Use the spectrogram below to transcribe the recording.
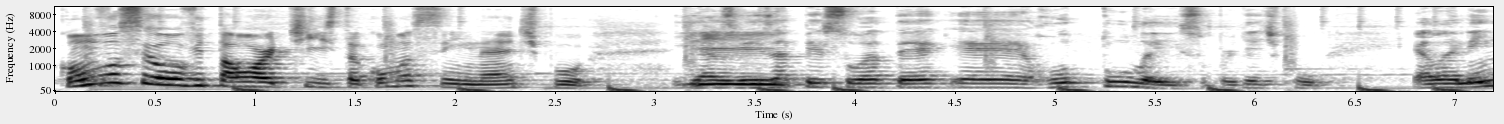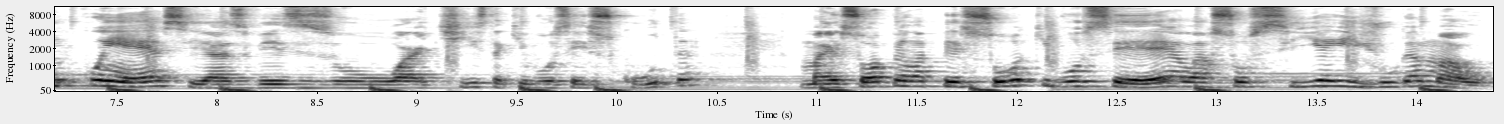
Como você ouve tal artista? Como assim, né? Tipo. E, às vezes a pessoa até é, rotula isso, porque, tipo, ela nem conhece, às vezes, o artista que você escuta, mas só pela pessoa que você é, ela associa e julga mal.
